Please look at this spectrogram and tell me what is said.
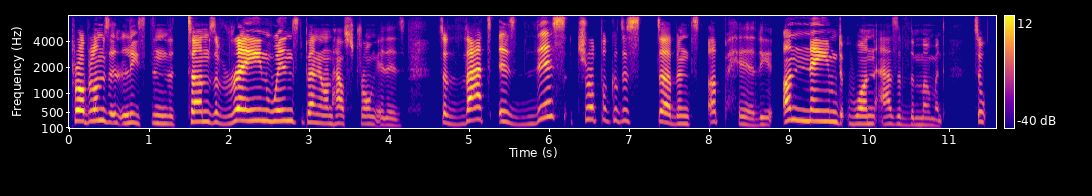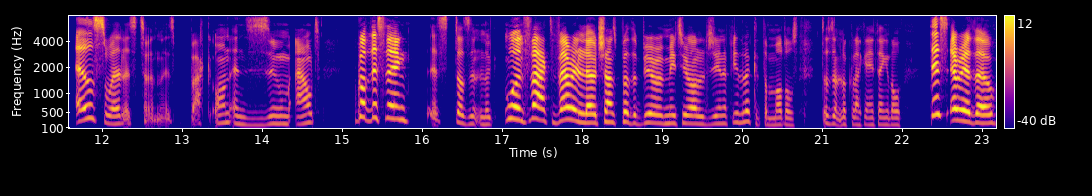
problems, at least in the terms of rain, winds, depending on how strong it is. So that is this tropical disturbance up here, the unnamed one as of the moment. So elsewhere, let's turn this back on and zoom out. We've got this thing this doesn't look... Well, in fact, very low chance per the Bureau of Meteorology, and if you look at the models, doesn't look like anything at all. This area, though,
